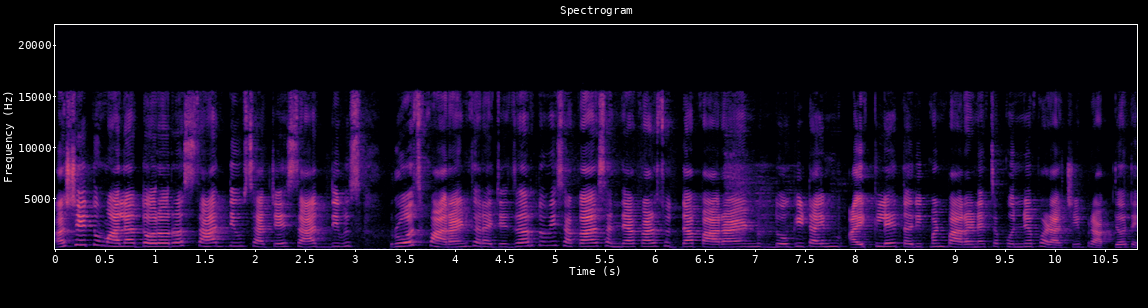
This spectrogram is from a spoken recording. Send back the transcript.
असे तुम्हाला दररोज सात दिवसाचे सात दिवस रोज पारायण करायचे. जर तुम्ही सकाळ संध्याकाळसुद्धा पारायण दोघी टाईम ऐकले तरी पण पारायणाच्या पुण्यफळाची प्राप्ती होते.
